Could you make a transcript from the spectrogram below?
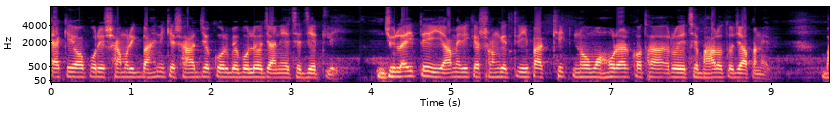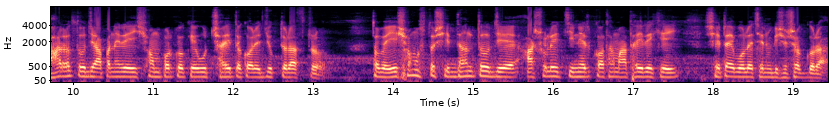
একে অপরের সামরিক বাহিনীকে সাহায্য করবে বলেও জানিয়েছে জেটলি। জুলাইতেই আমেরিকার সঙ্গে ত্রিপাক্ষিক নৌমহড়ার কথা রয়েছে ভারত ও জাপানের। ভারত ও জাপানের এই সম্পর্ককে উৎসাহিত করে যুক্তরাষ্ট্র। তবে এই সমস্ত সিদ্ধান্ত যে আসলে চীনের কথা মাথায় রেখেই সেটাই বলেছেন বিশেষজ্ঞরা।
